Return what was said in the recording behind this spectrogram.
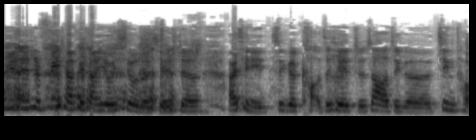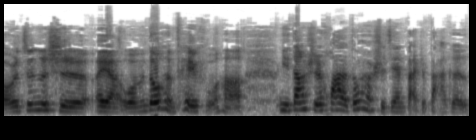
因为这是非常非常优秀的学生。而且你这个考这些执照，这个镜头真的是，哎呀，我们都很佩服哈。你当时花了多长时间把这八个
